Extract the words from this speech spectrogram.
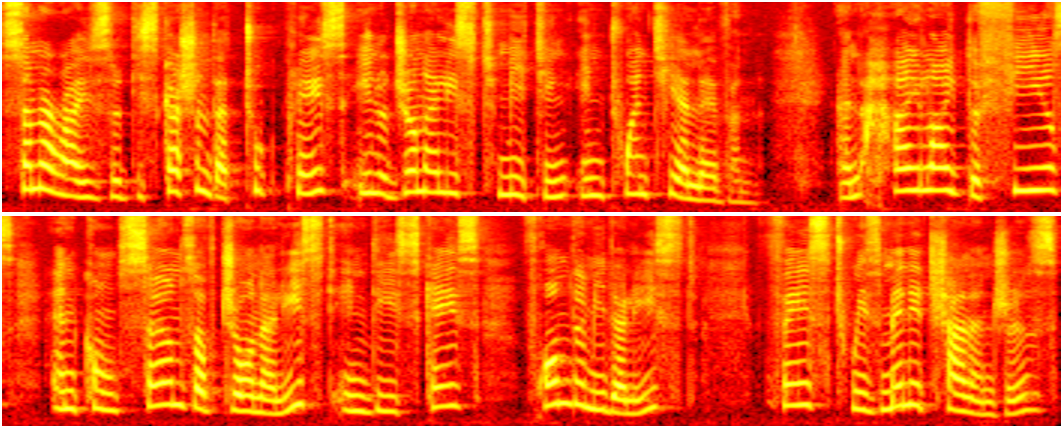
summarized the discussion that took place in a journalist meeting in 2011 and highlight the fears and concerns of journalists, in this case from the Middle East, faced with many challenges,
